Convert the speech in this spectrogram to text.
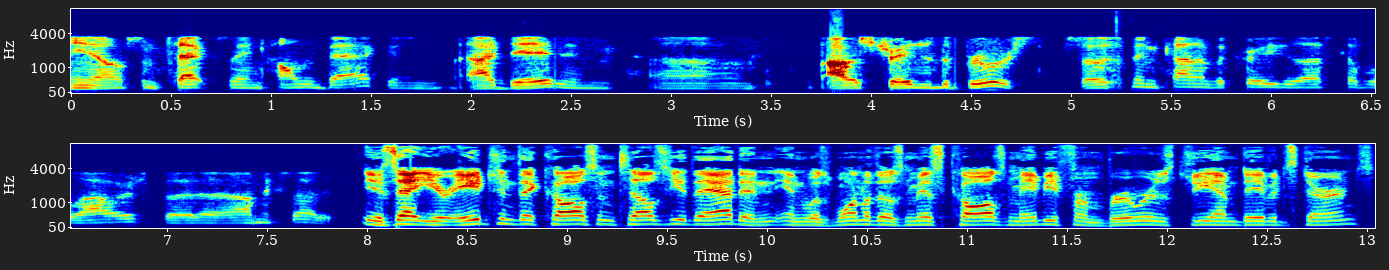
you know some texts saying call me back, and I did, and um, I was traded to the Brewers. so it's been kind of a crazy last couple hours, but uh, I'm excited. Is that your agent that calls and tells you that, and, and was one of those missed calls maybe from Brewers GM David Stearns?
